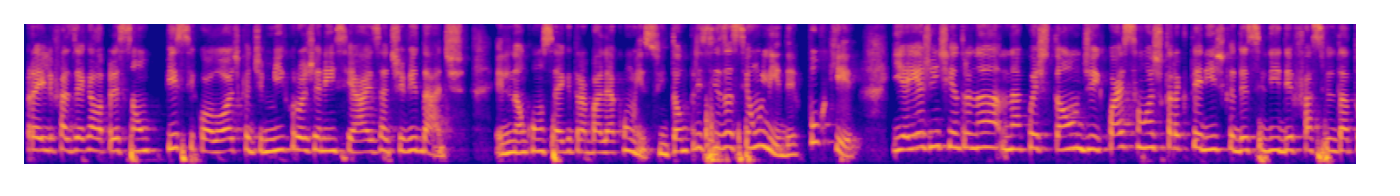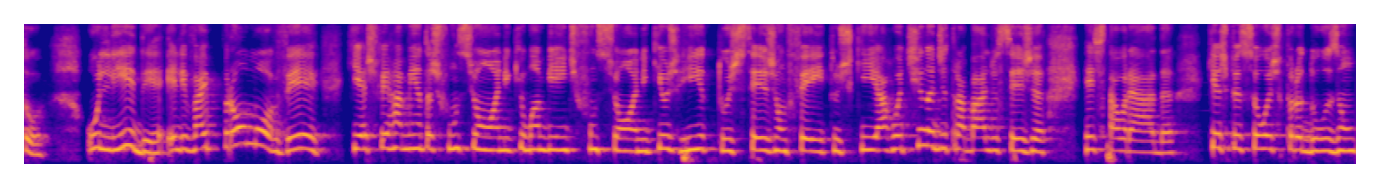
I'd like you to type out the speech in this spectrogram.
para ele fazer aquela pressão psicológica de microgerenciar as atividades. Ele não consegue trabalhar com isso. Então, precisa ser um líder. Por quê? E aí a gente entra na, na questão de quais são as características desse líder facilitador. O líder, ele vai promover que as ferramentas funcionem, que o ambiente funcione, que os ritos sejam feitos, que a rotina de trabalho seja restaurada. Que as pessoas produzam,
